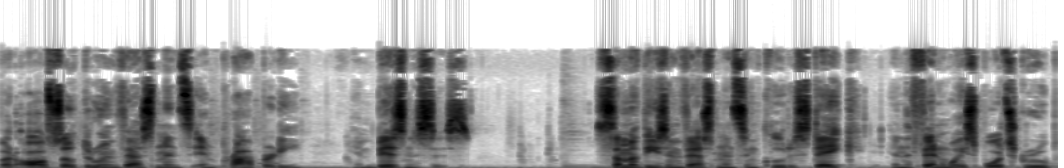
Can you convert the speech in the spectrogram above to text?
but also through investments in property and businesses. Some of these investments include a stake in the Fenway Sports Group,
